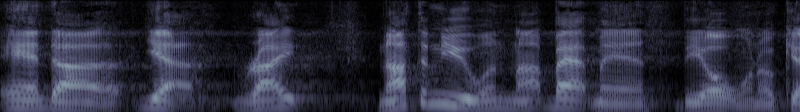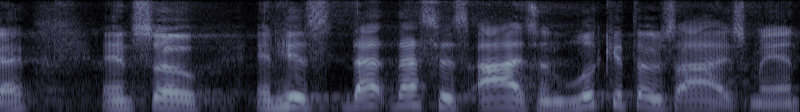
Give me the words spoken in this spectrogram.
And uh, yeah, right? Not the new one, not Batman, the old one, okay? And so, and his that that's his eyes, and look at those eyes, man.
